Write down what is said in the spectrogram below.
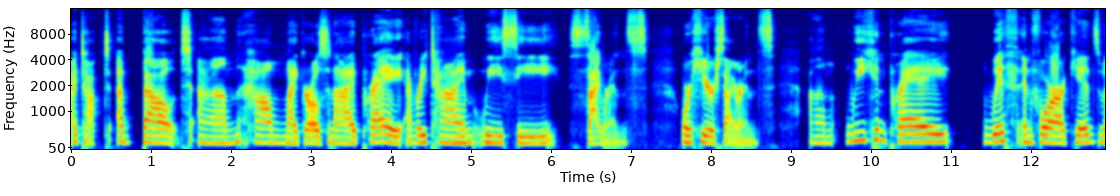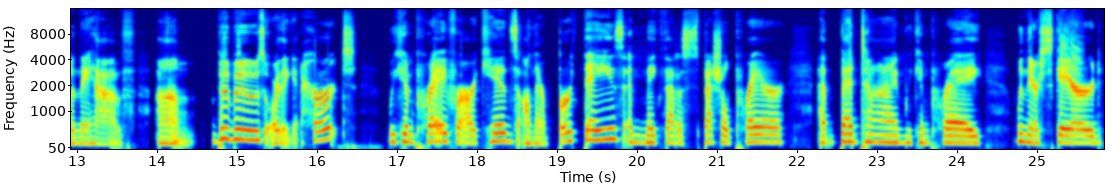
I talked about um, how my girls and I pray every time we see sirens or hear sirens. Um, we can pray with and for our kids when they have um, boo boos or they get hurt. We can pray for our kids on their birthdays and make that a special prayer at bedtime. We can pray when they're scared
